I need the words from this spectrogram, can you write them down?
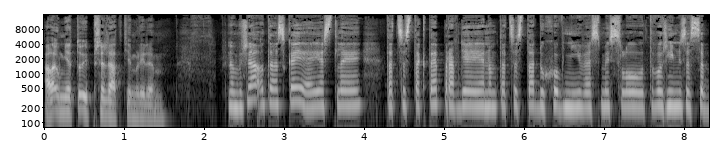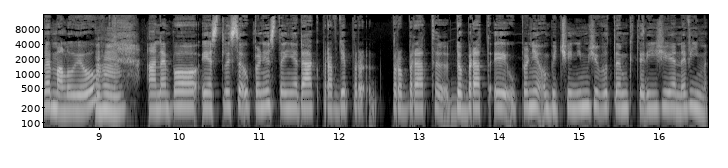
ale umět to i předat těm lidem. No možná otázka je, jestli ta cesta k té pravdě je jenom ta cesta duchovní ve smyslu tvořím ze sebe, maluju, mm-hmm. anebo jestli se úplně stejně dá k pravdě pro, probrat, dobrat i úplně obyčejným životem, který žije, nevím,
